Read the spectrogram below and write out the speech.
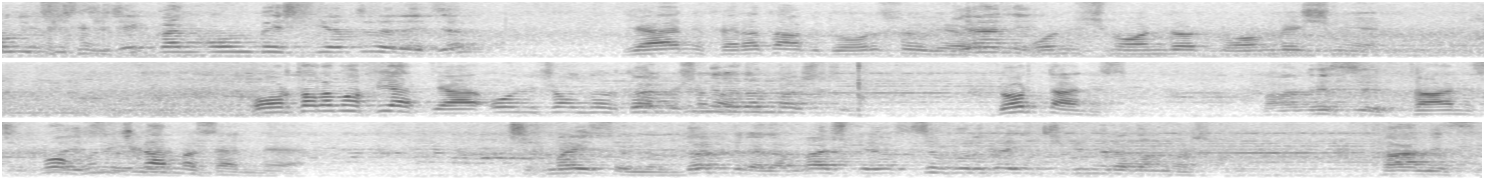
13 isteyecek ben 15 fiyatı vereceğim. Yani Ferhat abi doğru söylüyor. Yani. 13 mi 14 mi 15 mi? Ortalama fiyat ya 13 14 4 15 bin 16. liradan başlıyor. 4 tanesi. Tanesi. Tanesi. Çıkmayı Bokunu söylüyorum. çıkarma sen de. Çıkmayı söylüyorum. 4 liradan başlıyor. Sıfırı da 2000 liradan başlıyor. Tanesi.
